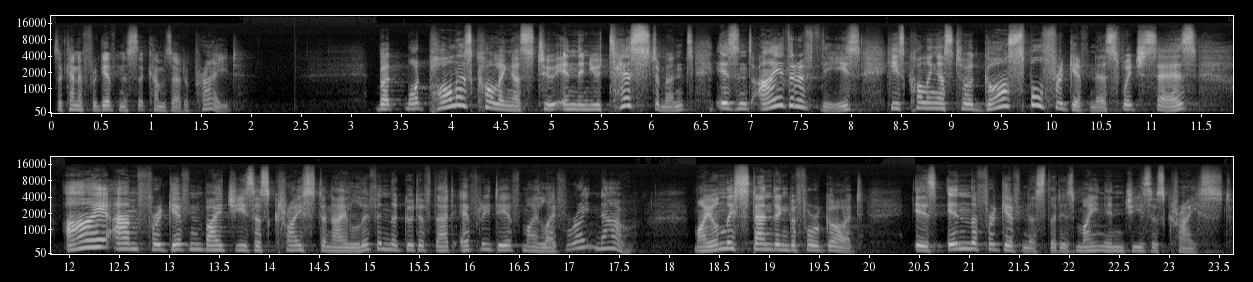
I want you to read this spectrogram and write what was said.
It's a kind of forgiveness that comes out of pride. But what Paul is calling us to in the New Testament isn't either of these. He's calling us to a gospel forgiveness which says, I am forgiven by Jesus Christ and I live in the good of that every day of my life. Right now, my only standing before God is in the forgiveness that is mine in Jesus Christ.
